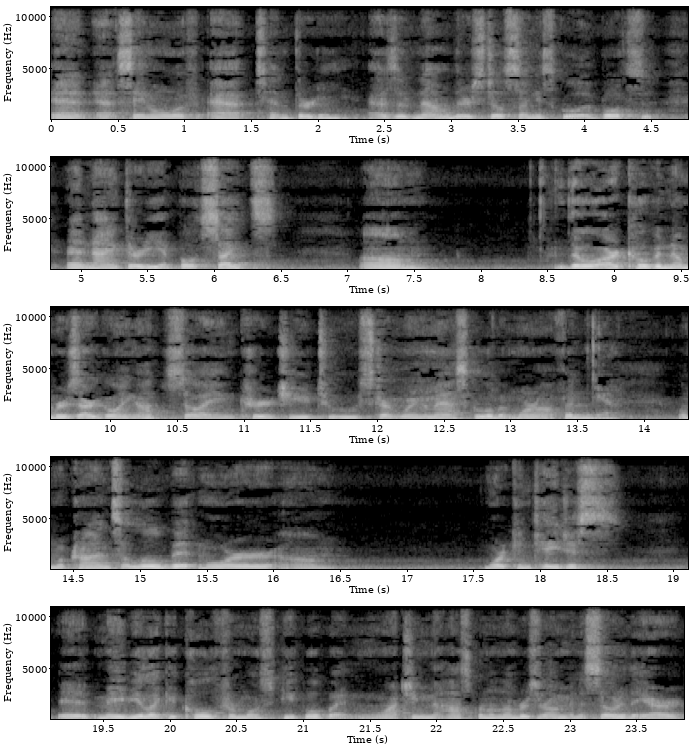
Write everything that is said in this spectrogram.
and at St. Olaf at 10:30. As of now, there's still Sunday school at both at 9:30 at both sites. Um, though our COVID numbers are going up, so I encourage you to start wearing a mask a little bit more often. Yeah. Omicron's a little bit more um, more contagious. It may be like a cold for most people, but watching the hospital numbers around Minnesota, they are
